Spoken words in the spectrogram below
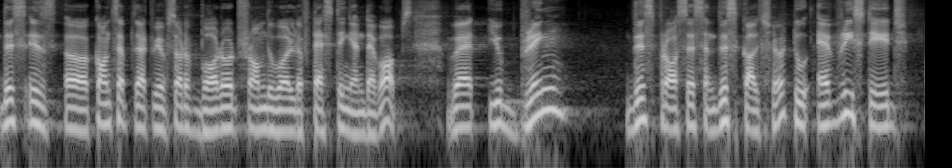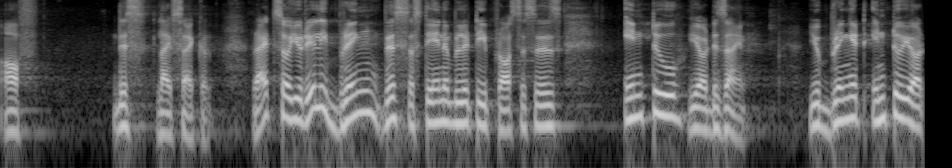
This is a concept that we have sort of borrowed from the world of testing and DevOps, where you bring this process and this culture to every stage of this life cycle, right? So you really bring this sustainability processes into your design you bring it into your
